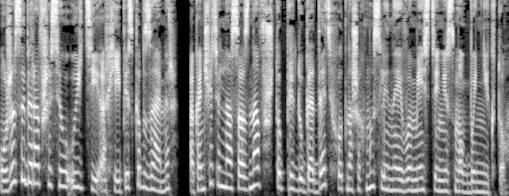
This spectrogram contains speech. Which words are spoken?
Уже собиравшийся уйти архиепископ замер, окончательно осознав, что предугадать ход наших мыслей на его месте не смог бы никто.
